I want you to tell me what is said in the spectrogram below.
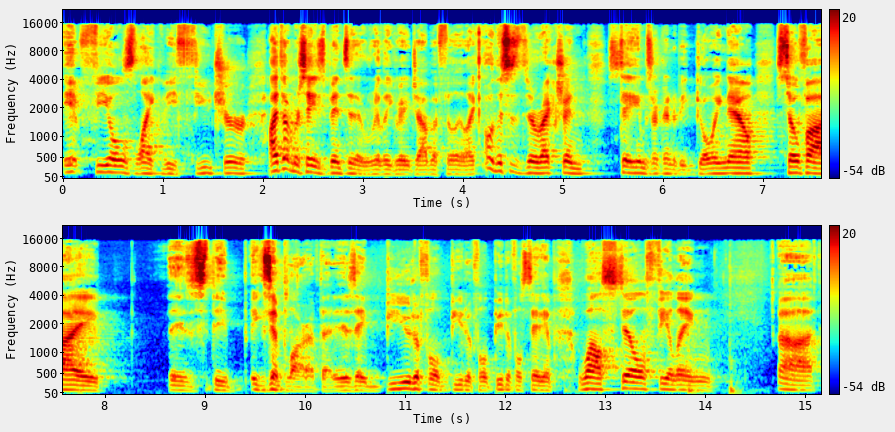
It feels like the future. I thought Mercedes Benz did a really great job of feeling like, oh, this is the direction stadiums are going to be going now. SoFi is the exemplar of that. It is a beautiful, beautiful, beautiful stadium while still feeling. Uh,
